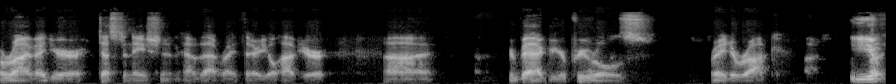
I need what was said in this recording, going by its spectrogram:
arrive at your destination and have that right there. You'll have your uh, your bag or your pre-rolls ready to rock. Yep.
